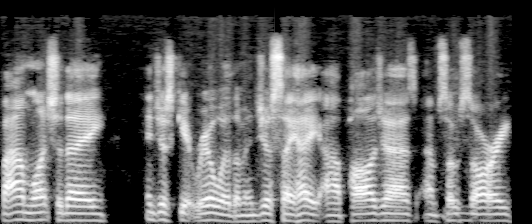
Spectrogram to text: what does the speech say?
buy them lunch today, and just get real with them and just say, hey, I apologize. I'm so mm. sorry.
